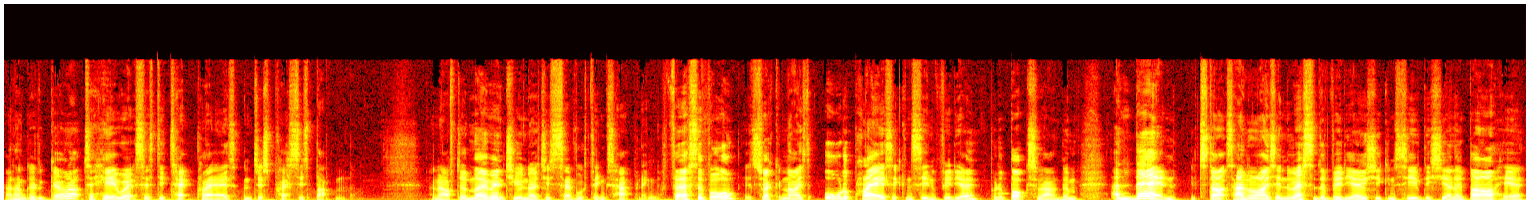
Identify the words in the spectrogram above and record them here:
And I'm going to go up to here where it says detect players and just press this button and after a moment you'll notice several things happening. First of all, it's recognised all the players it can see in the video, put a box around them, and then it starts analysing the rest of the video, as you can see with this yellow bar here,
